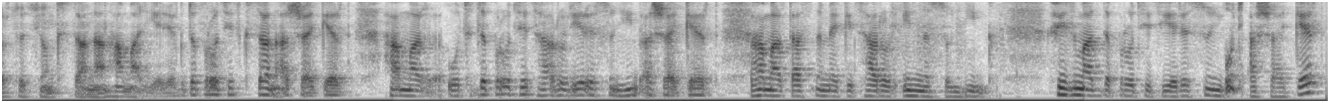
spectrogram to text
կրթություն կստանան համար 3 դպրոցից 20 աշակերտ, համար 8 դպրոցից 135 աշակերտ, համար 11-ից 195 ֆիզմատ դպրոցից 38 աշակերտ,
